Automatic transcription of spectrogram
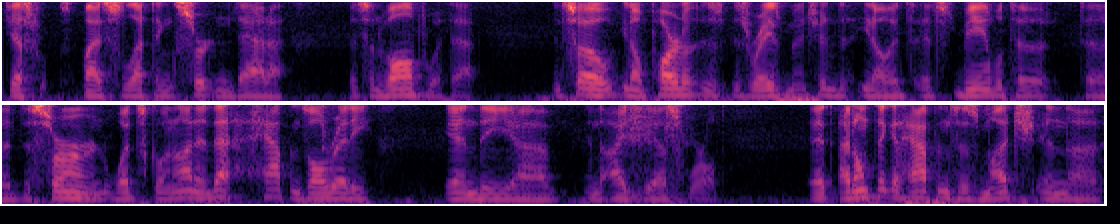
just by selecting certain data that's involved with that. And so, you know, part of, as, as Ray's mentioned, you know, it's, it's being able to, to discern what's going on, and that happens already in the, uh, in the ITS world. It, I don't think it happens as much in the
